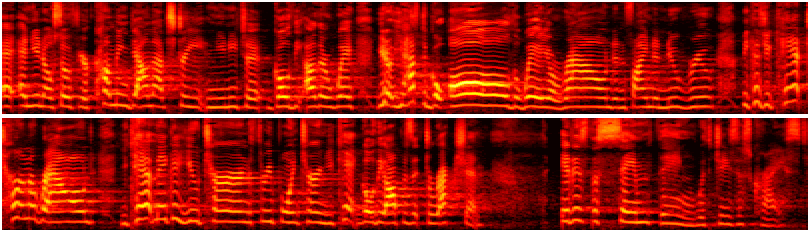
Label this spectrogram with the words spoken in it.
and, and, you know, so if you're coming down that street and you need to go the other way, you know, you have to go all the way around and find a new route because you can't turn around, you can't make a U-turn, three-point turn, you can't go the opposite direction. It is the same thing with Jesus Christ.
